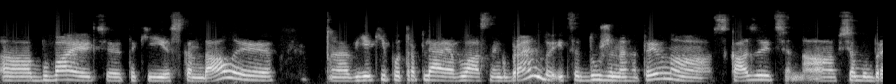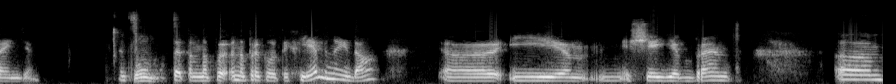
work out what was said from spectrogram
е, бувають такі скандали, е, в які потрапляє власник бренду, і це дуже негативно сказується на всьому бренді. Це, Ну, це там, наприклад, і хлібний, да? е, і ще є бренд. Е,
